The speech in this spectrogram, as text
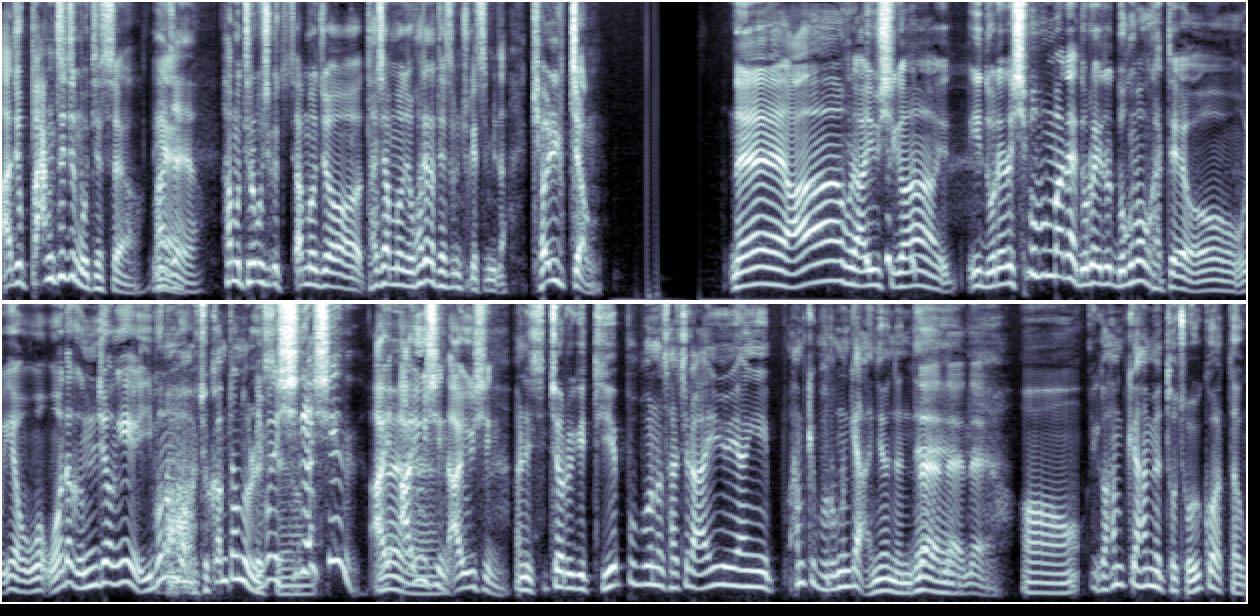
아주 빵 뜨지 못했어요. 예. 맞아요. 한번 들어보시고 한번 저 다시 한번 좀 화제가 됐으면 좋겠습니다. 결정. 네, 아 우리 아이유 씨가 이 노래를 15분 만에 노래를 녹음하고 갔대요. 예, 워- 워낙 음정이 이분은 뭐 아, 저 깜짝 놀랐어요. 이분은 신이야 신. 아, 네. 아이유 신, 아이유 신. 아니 진짜로 이게 뒤에 부분은 사실 아이유 양이 함께 부르는 게 아니었는데 네, 네, 네. 어 이거 함께 하면 더 좋을 것 같다고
